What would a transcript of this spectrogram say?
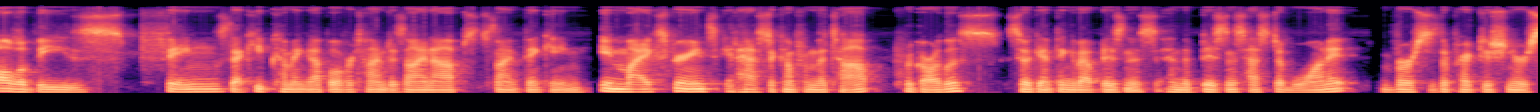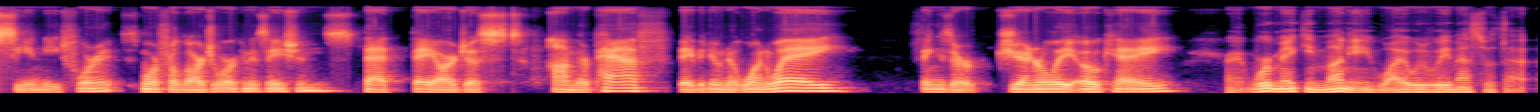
all of these things that keep coming up over time design ops, design thinking in my experience, it has to come from the top regardless. So, again, think about business, and the business has to want it versus the practitioners see a need for it. It's more for larger organizations that they are just on their path, they've been doing it one way, things are generally okay. Right. We're making money. Why would we mess with that?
